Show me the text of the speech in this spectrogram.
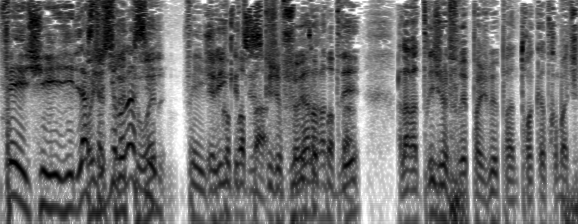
Fait, j'ai, là, je c'est-à-dire serais là, fait, je Eric, comprends pas. ce que je Je ferais à la rentrée. À la rentrée, je le ferais pas jouer pendant 3-4 matchs.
